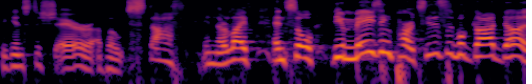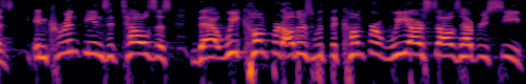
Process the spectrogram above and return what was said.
begins to share about stuff in their life. And so, the amazing part see, this is what God does. In Corinthians, it tells us that we comfort others with the comfort we ourselves have received.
